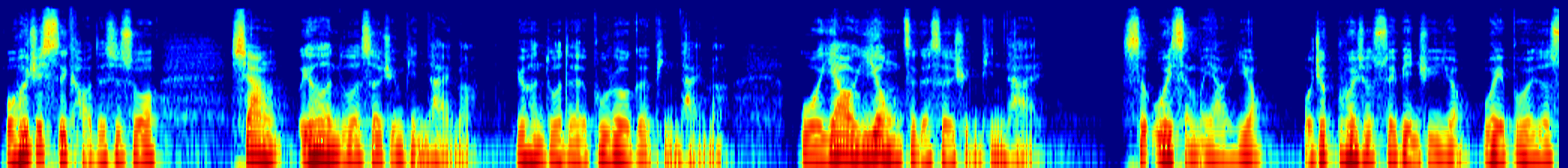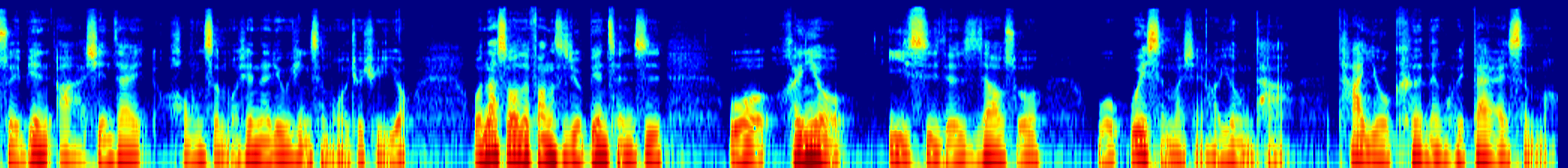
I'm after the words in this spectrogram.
我会去思考的是说，像有很多的社群平台嘛，有很多的部落格平台嘛，我要用这个社群平台是为什么要用？我就不会说随便去用，我也不会说随便啊，现在红什么，现在流行什么我就去用。我那时候的方式就变成是，我很有意识的知道说，我为什么想要用它，它有可能会带来什么，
